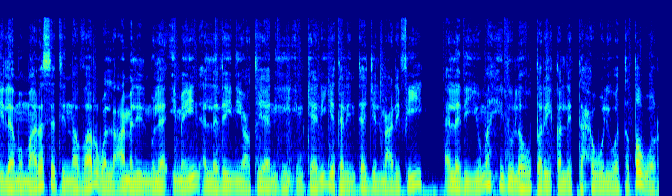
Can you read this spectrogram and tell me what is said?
إلى ممارسة النظر والعمل الملائمين اللذين يعطيانه إمكانية الإنتاج المعرفي الذي يمهد له طريقا للتحول والتطور.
